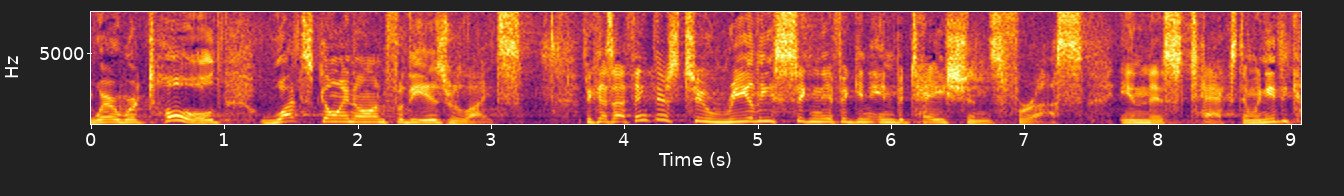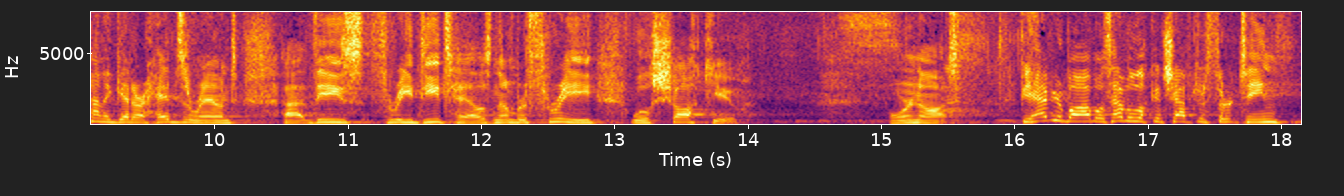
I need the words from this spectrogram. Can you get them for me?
where we're told what's going on for the Israelites. Because I think there's two really significant invitations for us in this text, and we need to kind of get our heads around uh, these three details. Number three will shock you, or not. If you have your Bibles, have a look at chapter 13.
